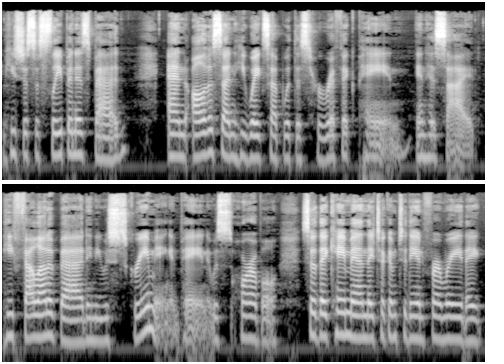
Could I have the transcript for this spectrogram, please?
He's just asleep in his bed and all of a sudden, he wakes up with this horrific pain in his side. He fell out of bed and he was screaming in pain. It was horrible. So they came in, they took him to the infirmary, they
